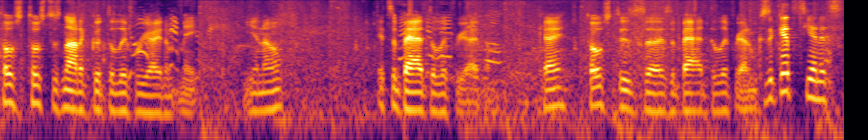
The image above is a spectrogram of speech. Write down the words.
toast toast is not a good delivery item make you know it's a bad delivery item okay toast is uh, is a bad delivery item because it gets you and it's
